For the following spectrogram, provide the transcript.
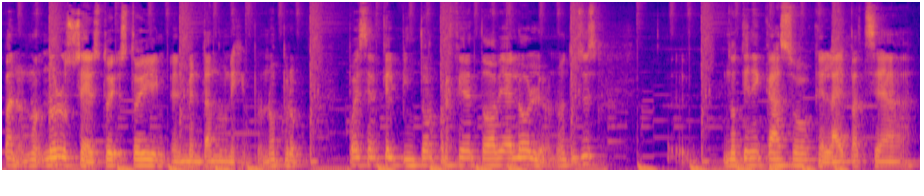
Bueno, no, no, lo sé, estoy, estoy inventando un ejemplo, ¿no? Pero puede ser que el pintor prefiere todavía el óleo, ¿no? Entonces, no tiene caso que el iPad sea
